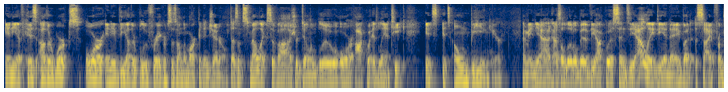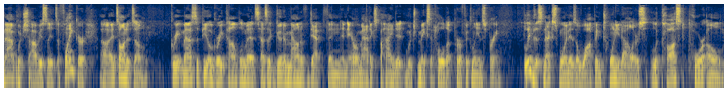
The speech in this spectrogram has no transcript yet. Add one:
any of his other works or any of the other blue fragrances on the market in general. It doesn't smell like Sauvage or Dylan Blue or Aqua Atlantique it's its own being here. I mean, yeah, it has a little bit of the Acqua Essenziale DNA, but aside from that, which obviously it's a flanker, uh, it's on its own. Great mass appeal, great compliments, has a good amount of depth and, and aromatics behind it, which makes it hold up perfectly in spring. Believe this next one is a whopping $20. Lacoste Pour Homme.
